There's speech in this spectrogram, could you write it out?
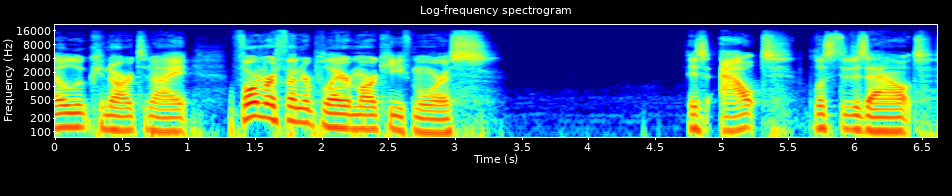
no Luke Kennard tonight. Former Thunder player Markieff Morris is out, listed as out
